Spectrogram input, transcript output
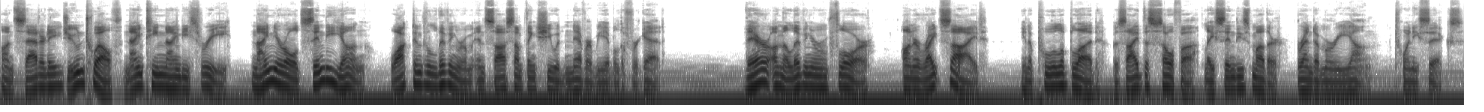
on Saturday, June 12, 1993, 9-year-old Cindy Young walked into the living room and saw something she would never be able to forget. There on the living room floor, on her right side, in a pool of blood beside the sofa, lay Cindy's mother, Brenda Marie Young, 26.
